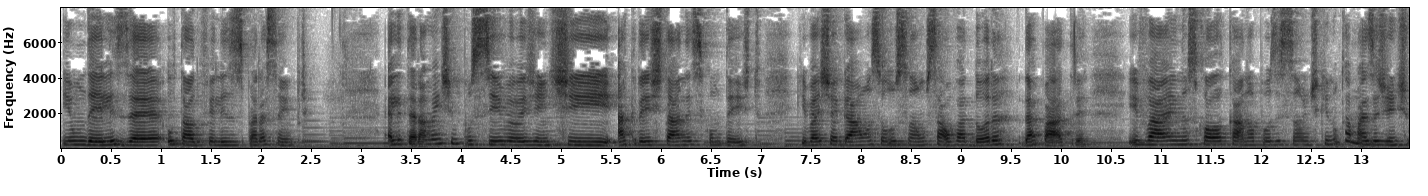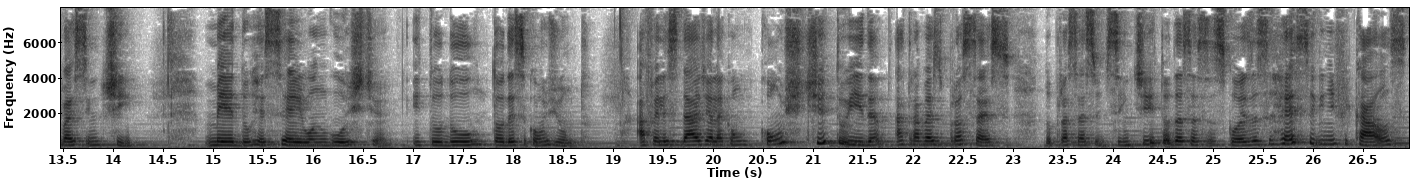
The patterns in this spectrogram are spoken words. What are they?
E um deles é o tal do felizes para sempre. É literalmente impossível a gente acreditar nesse contexto que vai chegar uma solução salvadora da pátria e vai nos colocar numa posição de que nunca mais a gente vai sentir medo, receio, angústia e tudo, todo esse conjunto. A felicidade ela é constituída através do processo, do processo de sentir todas essas coisas, ressignificá-las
